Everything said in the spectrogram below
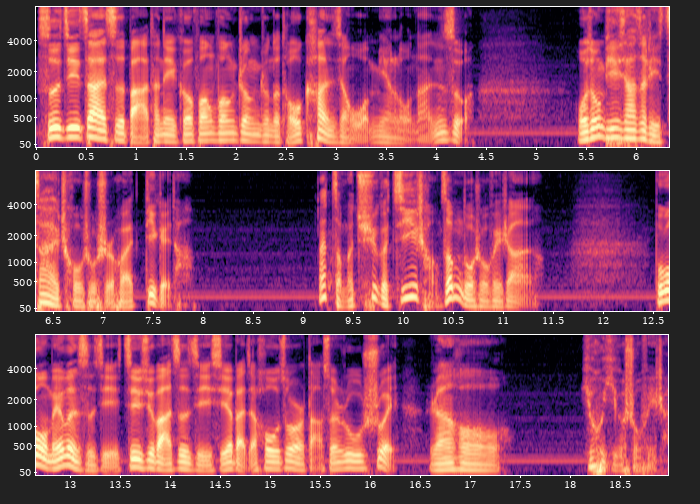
司机再次把他那颗方方正正的头看向我，面露难色。我从皮夹子里再抽出十块，递给他。那怎么去个机场这么多收费站啊？不过我没问司机，继续把自己鞋摆在后座，打算入睡。然后，又一个收费站。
